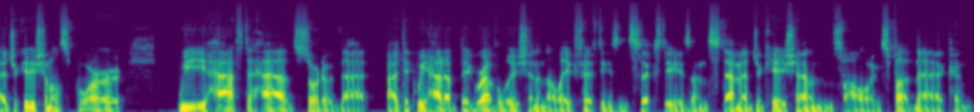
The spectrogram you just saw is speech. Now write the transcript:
educational sport. We have to have sort of that. I think we had a big revolution in the late 50s and 60s on STEM education following Sputnik and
